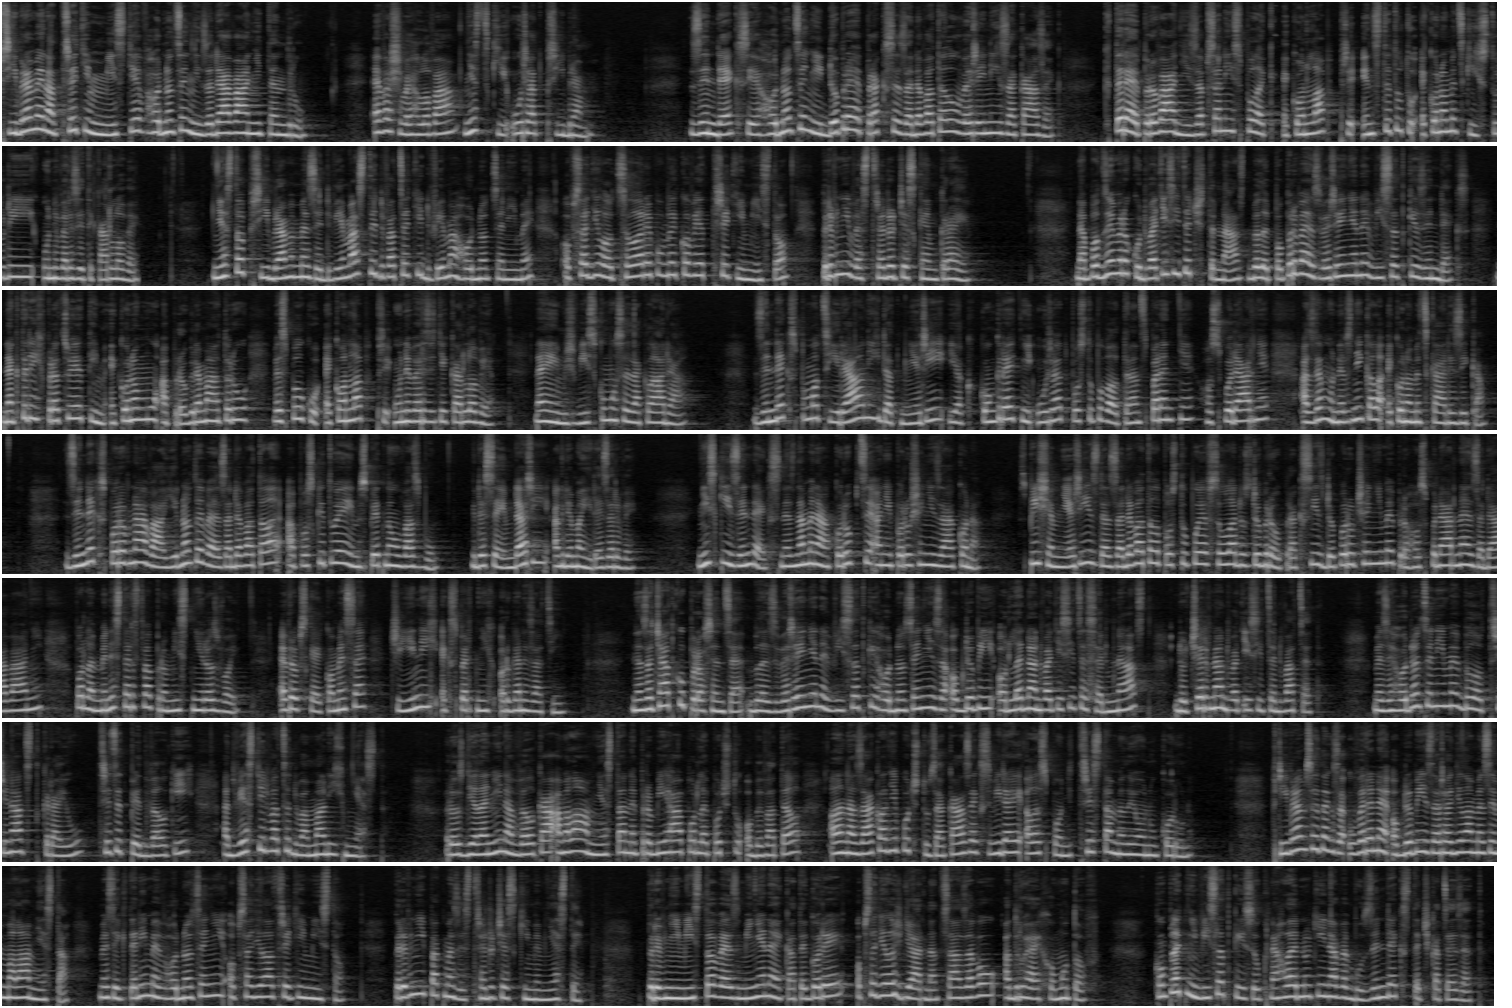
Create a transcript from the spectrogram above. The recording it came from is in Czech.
Příbram je na třetím místě v hodnocení zadávání tendru. Eva Švehlová, Městský úřad Příbram. Zindex je hodnocení dobré praxe zadavatelů veřejných zakázek, které provádí zapsaný spolek Econlab při Institutu ekonomických studií Univerzity Karlovy. Město Příbram mezi dvěma z 22 hodnocenými obsadilo celorepublikově třetí místo, první ve středočeském kraji. Na podzim roku 2014 byly poprvé zveřejněny výsledky Zindex, na kterých pracuje tým ekonomů a programátorů ve spolku Econlab při Univerzitě Karlově. Na jejímž výzkumu se zakládá. Zindex pomocí reálných dat měří, jak konkrétní úřad postupoval transparentně, hospodárně a zde mu nevznikala ekonomická rizika. Zindex porovnává jednotlivé zadavatele a poskytuje jim zpětnou vazbu, kde se jim daří a kde mají rezervy. Nízký Zindex neznamená korupci ani porušení zákona. Spíše měří, zda zadavatel postupuje v souladu s dobrou praxí s doporučeními pro hospodárné zadávání podle Ministerstva pro místní rozvoj, Evropské komise či jiných expertních organizací. Na začátku prosince byly zveřejněny výsledky hodnocení za období od ledna 2017 do června 2020. Mezi hodnocenými bylo 13 krajů, 35 velkých a 222 malých měst. Rozdělení na velká a malá města neprobíhá podle počtu obyvatel, ale na základě počtu zakázek s výdaji alespoň 300 milionů korun. Příbram se tak za uvedené období zařadila mezi malá města, mezi kterými v hodnocení obsadila třetí místo. První pak mezi středočeskými městy. První místo ve zmíněné kategorii obsadil Žďár nad Sázavou a druhé Chomutov. Kompletní výsledky jsou k nahlédnutí na webu zindex.cz.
